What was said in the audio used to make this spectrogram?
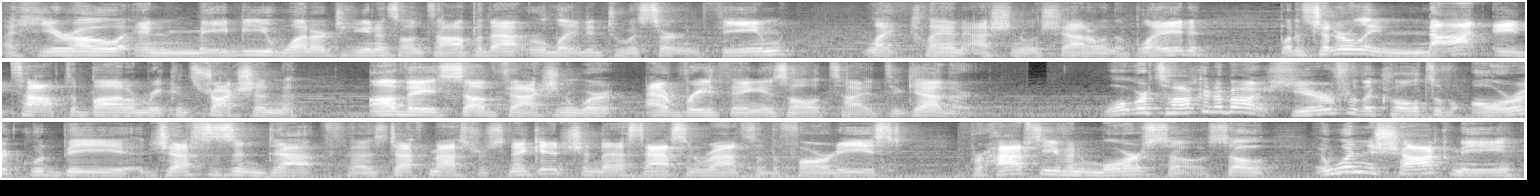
a hero, and maybe one or two units on top of that related to a certain theme, like Clan Eshin with Shadow and the Blade, but it's generally not a top to bottom reconstruction of a sub-faction where everything is all tied together. What we're talking about here for the Cult of Ulric would be just as in depth as Deathmaster Snikch and the Assassin Rats of the Far East, perhaps even more so. So it wouldn't shock me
